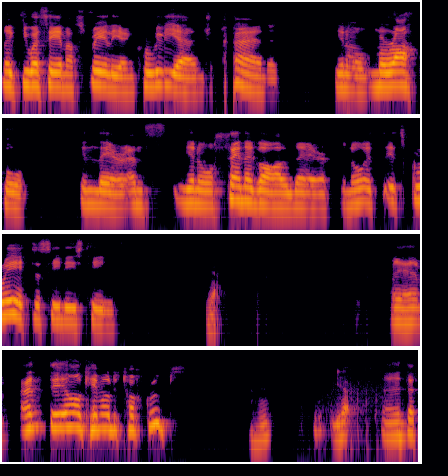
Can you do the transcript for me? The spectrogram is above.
like the USA and Australia and Korea and Japan and you know Morocco in there and you know Senegal there. You know it's it's great to see these teams. Yeah. Um, and they all came out of tough groups. Yeah. And that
